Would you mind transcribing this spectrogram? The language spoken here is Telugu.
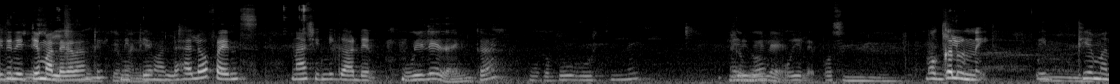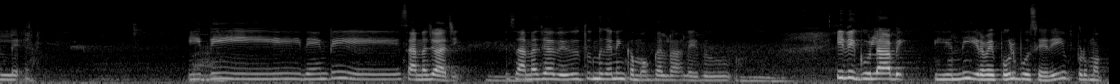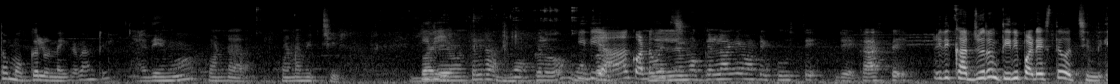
ఇది నిత్య మల్లె కదా అంటే నిత్య మల్లె హలో ఫ్రెండ్స్ నా చిన్ని గార్డెన్ పూయలేదా ఇంకా? ఒక పువ్వు పూస్తుంది. పూయలే. మొగ్గలు ఉన్నాయి నిత్య మల్లె ఇది ఇదేంటి? సన్నజాజి. సన్నజాజి ఎదుగుతుంది కానీ ఇంకా మొగ్గలు రాలేదు. ఇది గులాబీ. ఇవన్నీ ఇరవై పూలు పూసేది. ఇప్పుడు మొత్తం మొగ్గలు ఉన్నాయి కదా అంటే అదేమో కొండ కొండ మిర్చి. ఇది కొండ మొగ్గలాగే ఉంటాయి పూస్తే కాస్తే. ఇది ఖర్జూరం తిని పడేస్తే వచ్చింది.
